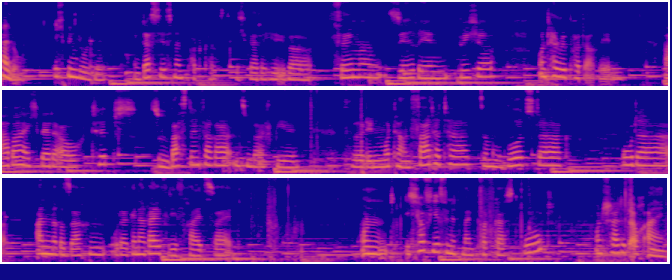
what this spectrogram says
Hallo, ich bin Jojo und das hier ist mein Podcast. Ich werde hier über Filme, Serien, Bücher und Harry Potter reden. Aber ich werde auch Tipps zum Basteln verraten, zum Beispiel für den Mutter- und Vatertag, zum Geburtstag oder andere Sachen oder generell für die Freizeit. Und ich hoffe, ihr findet meinen Podcast gut und schaltet auch ein.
